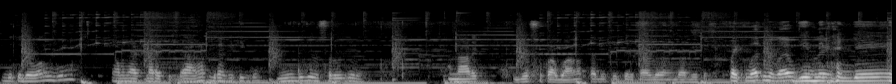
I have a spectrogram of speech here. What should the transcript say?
gitu doang gue mah nggak menarik menarik banget graffiti gue Ini juga seru juga. Menarik. Gue suka banget tadi tuh cerita lu yang tadi tuh. fake banget mukanya gimmick anjing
